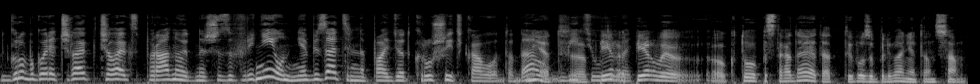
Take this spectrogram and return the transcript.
грубо говоря, человек, человек с параноидной шизофренией, он не обязательно пойдет крушить кого-то, да? Нет, бить и пер, первый, э, кто пострадает от его заболевания, это он сам.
